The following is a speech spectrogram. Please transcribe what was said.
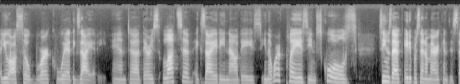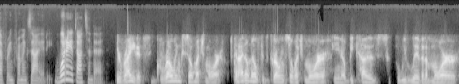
You also work with anxiety and uh, there is lots of anxiety nowadays in the workplace in schools. Seems like 80% of americans is suffering from anxiety. What are your thoughts on that? You're right it's growing so much more. And i don't know if it's growing so much more you know because we live in a more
